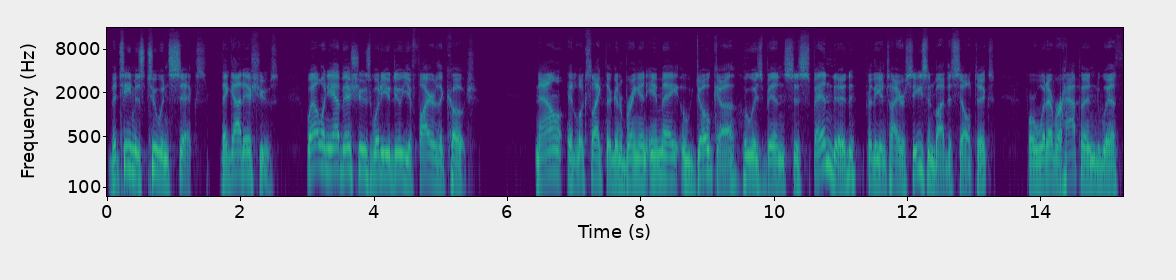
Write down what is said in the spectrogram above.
The team is two and six. They got issues. Well, when you have issues, what do you do? You fire the coach. Now it looks like they're going to bring in Ime Udoka, who has been suspended for the entire season by the Celtics for whatever happened with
